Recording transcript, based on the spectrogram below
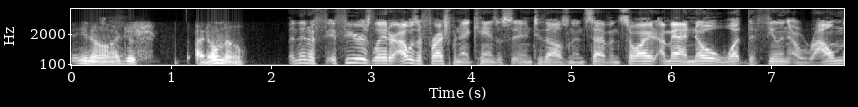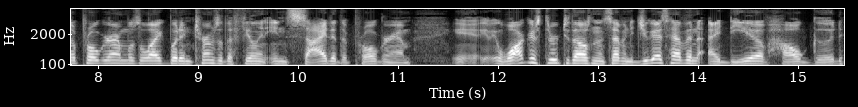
You know, I just I don't know and then a, f- a few years later, I was a freshman at Kansas in 2007. So I, I mean, I know what the feeling around the program was like, but in terms of the feeling inside of the program, walk us through 2007. Did you guys have an idea of how good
